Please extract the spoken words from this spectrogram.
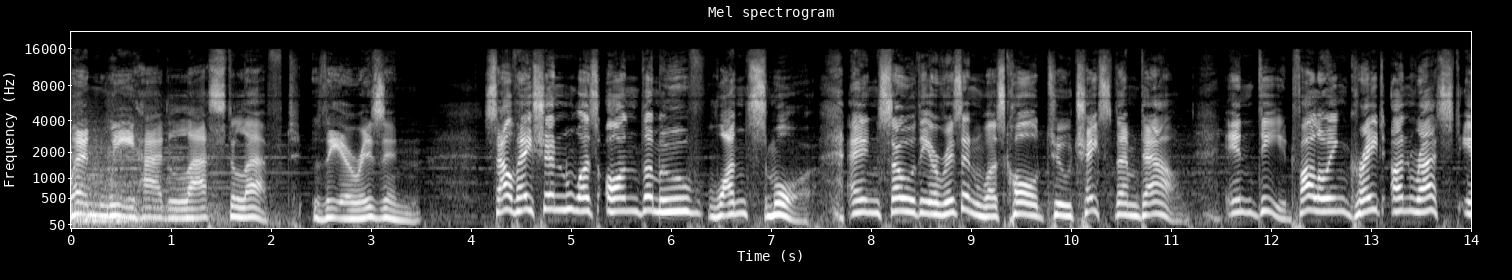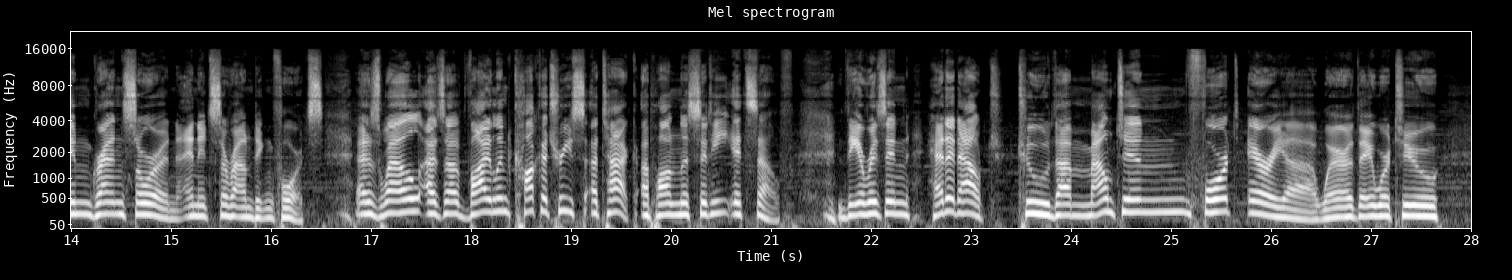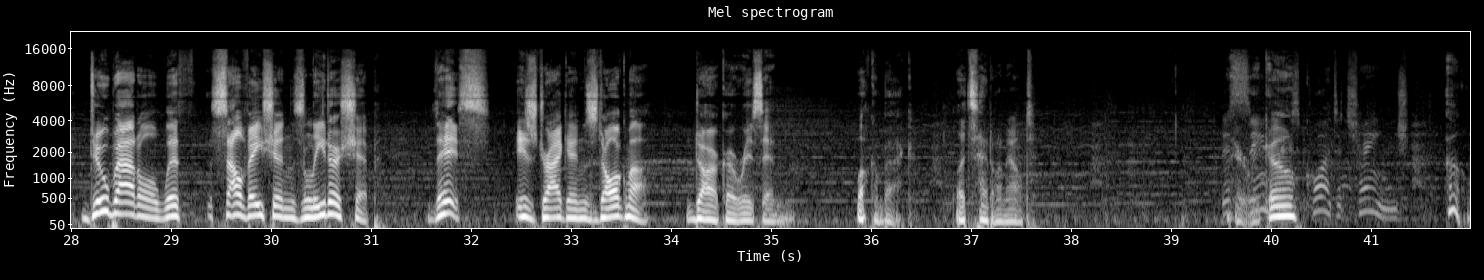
when we had last left the Arisen. Salvation was on the move once more, and so the Arisen was called to chase them down. Indeed, following great unrest in Gran Soren and its surrounding forts, as well as a violent cockatrice attack upon the city itself, the Arisen headed out to the mountain fort area where they were to do battle with Salvation's leadership. This is Dragon's Dogma, Dark Arisen. Welcome back. Let's head on out. This There we go. quite a change. Oh.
